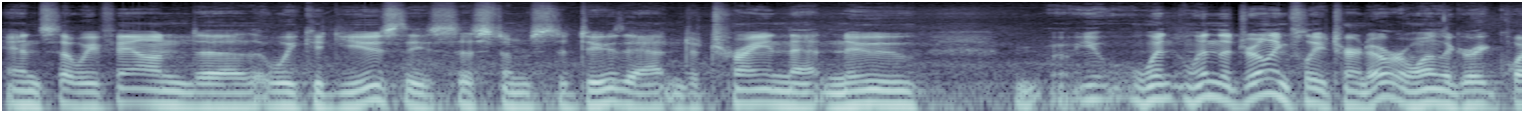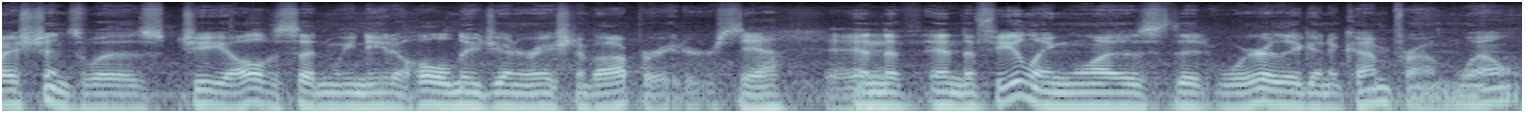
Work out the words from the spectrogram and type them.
And so we found uh, that we could use these systems to do that and to train that new. You, when, when the drilling fleet turned over, one of the great questions was, gee, all of a sudden we need a whole new generation of operators. Yeah. Yeah, and, the, and the feeling was that where are they going to come from? Well,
